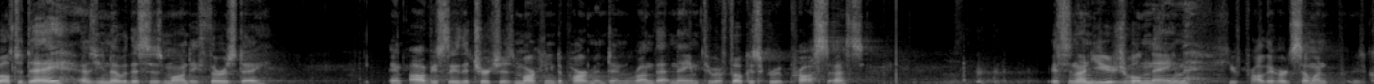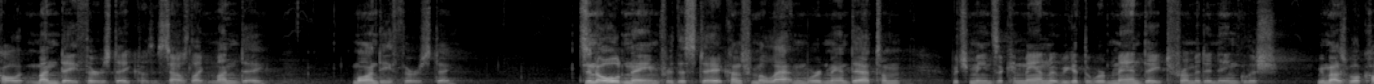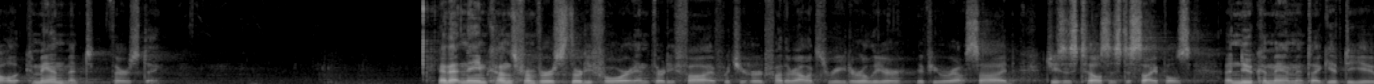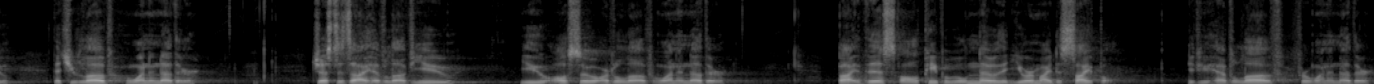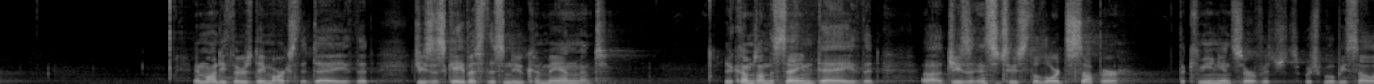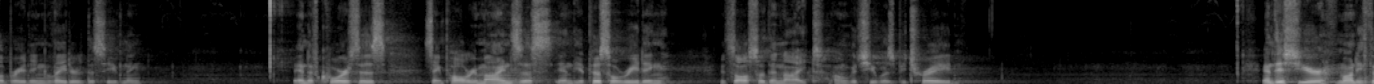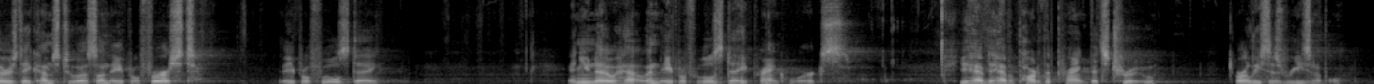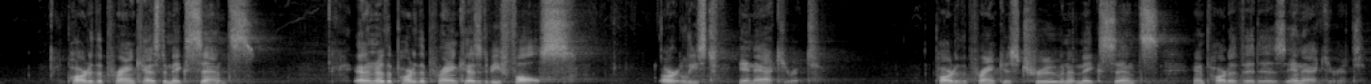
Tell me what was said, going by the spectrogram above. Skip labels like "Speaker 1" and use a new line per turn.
Well, today, as you know, this is Maundy Thursday. And obviously, the church's marketing department didn't run that name through a focus group process. It's an unusual name. You've probably heard someone call it Monday Thursday because it sounds like Monday. Maundy Thursday. It's an old name for this day. It comes from a Latin word mandatum, which means a commandment. We get the word mandate from it in English. We might as well call it Commandment Thursday. And that name comes from verse 34 and 35, which you heard Father Alex read earlier if you were outside. Jesus tells his disciples, A new commandment I give to you, that you love one another. Just as I have loved you, you also are to love one another. By this, all people will know that you are my disciple, if you have love for one another. And Maundy Thursday marks the day that Jesus gave us this new commandment. It comes on the same day that uh, Jesus institutes the Lord's Supper, the communion service, which we'll be celebrating later this evening. And of course, as St. Paul reminds us in the epistle reading, it's also the night on which he was betrayed. And this year, Maundy Thursday comes to us on April 1st, April Fool's Day. And you know how an April Fool's Day prank works. You have to have a part of the prank that's true, or at least is reasonable. Part of the prank has to make sense, and another part of the prank has to be false, or at least inaccurate. Part of the prank is true and it makes sense, and part of it is inaccurate.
